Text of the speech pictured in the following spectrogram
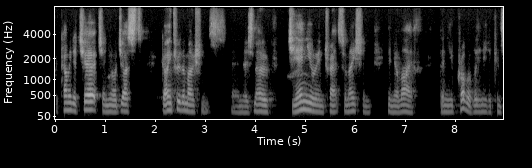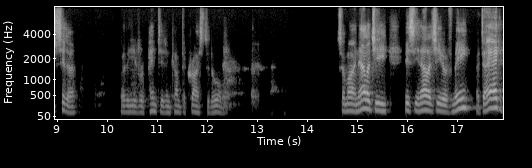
You're coming to church and you're just going through the motions and there's no genuine transformation in your life, then you probably need to consider whether you've repented and come to Christ at all. So, my analogy is the analogy of me, a dad,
